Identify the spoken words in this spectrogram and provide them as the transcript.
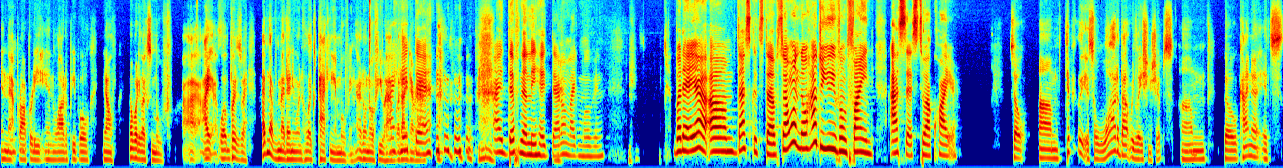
in that mm-hmm. property and a lot of people you know nobody likes to move. I, I well put it this way I've never met anyone who likes packing and moving. I don't know if you have I but I never that. I definitely hate that. I don't like moving but uh, yeah um that's good stuff so I want to know how do you even find assets to acquire so um, typically it's a lot about relationships. Um, so kind of it's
